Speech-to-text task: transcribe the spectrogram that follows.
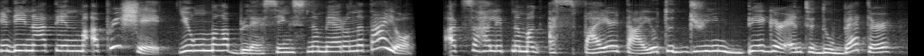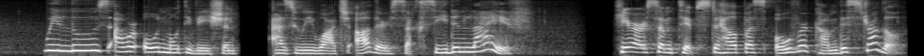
hindi natin ma-appreciate yung mga blessings na meron na tayo. At sa halip na mag-aspire tayo to dream bigger and to do better, we lose our own motivation as we watch others succeed in life. Here are some tips to help us overcome this struggle.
